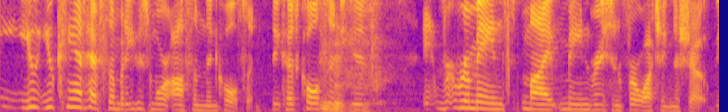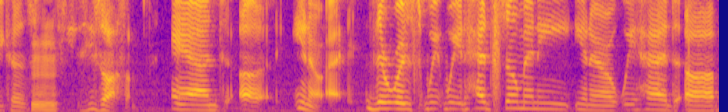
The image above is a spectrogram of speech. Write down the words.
you you can't have somebody who's more awesome than Coulson because Coulson is. It r- remains my main reason for watching the show because he's, he's awesome. And uh, you know, there was we we had had so many. You know, we had uh,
